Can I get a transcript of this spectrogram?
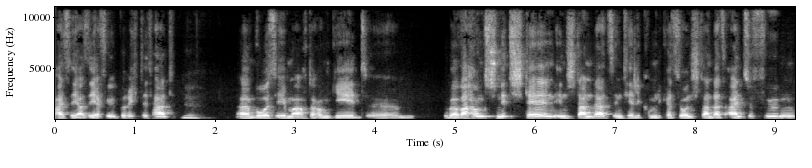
Heise ja sehr viel berichtet hat, mhm. äh, wo es eben auch darum geht, äh, Überwachungsschnittstellen in Standards, in Telekommunikationsstandards einzufügen.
